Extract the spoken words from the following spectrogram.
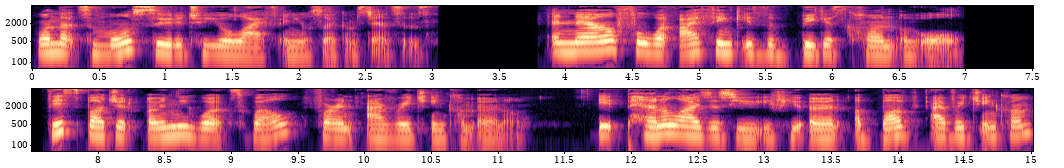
one that's more suited to your life and your circumstances. And now for what I think is the biggest con of all. This budget only works well for an average income earner. It penalizes you if you earn above average income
